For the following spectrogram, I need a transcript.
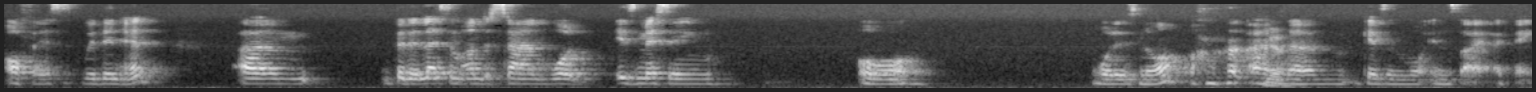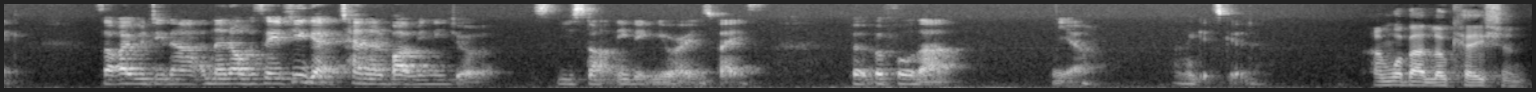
office within it, um, but it lets them understand what is missing or what is not, and Yeah. um, gives them more insight. I think. So I would do that, and then obviously if you get ten and above, you need your you start needing your own space. But before that, yeah, I think it's good. And what about location?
